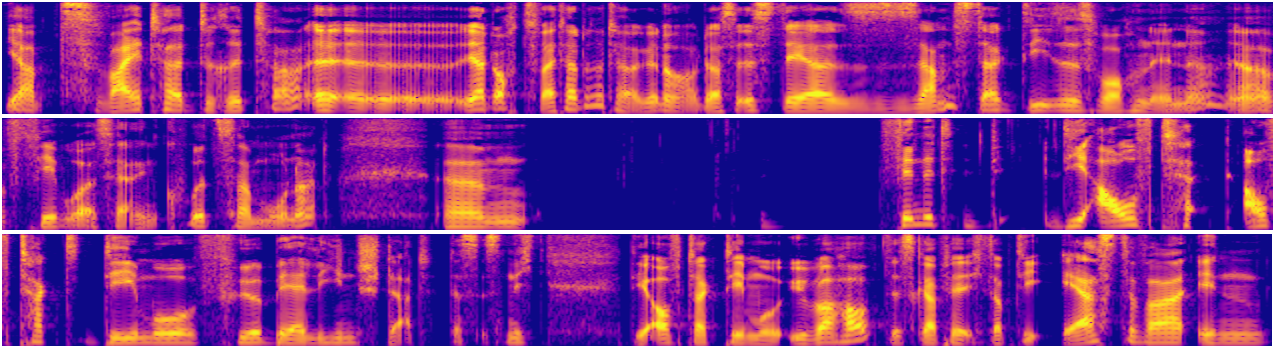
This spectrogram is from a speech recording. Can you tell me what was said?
Ja, zweiter, dritter, äh, äh, ja doch, zweiter, dritter, genau. Das ist der Samstag dieses Wochenende. Ja, Februar ist ja ein kurzer Monat. Ähm, findet die Auft Auftaktdemo für Berlin statt. Das ist nicht die Auftaktdemo überhaupt. Es gab ja, ich glaube, die erste war in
